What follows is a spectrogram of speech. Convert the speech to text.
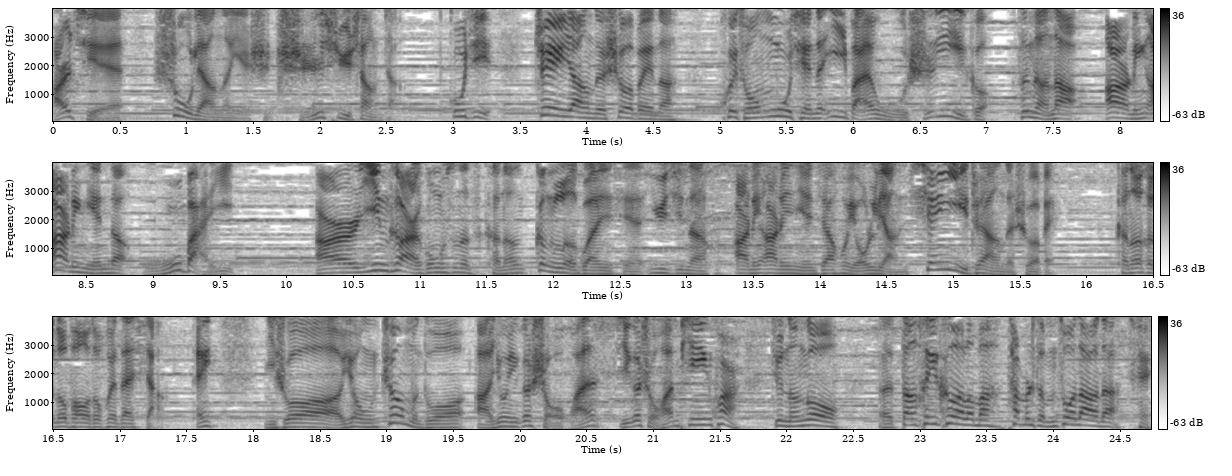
而且数量呢也是持续上涨。估计这样的设备呢会从目前的一百五十亿个增长到二零二零年的五百亿。而英特尔公司呢，可能更乐观一些，预计呢，二零二零年将会有两千亿这样的设备。可能很多朋友都会在想，哎，你说用这么多啊，用一个手环，几个手环拼一块儿就能够呃当黑客了吗？他们是怎么做到的？这，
